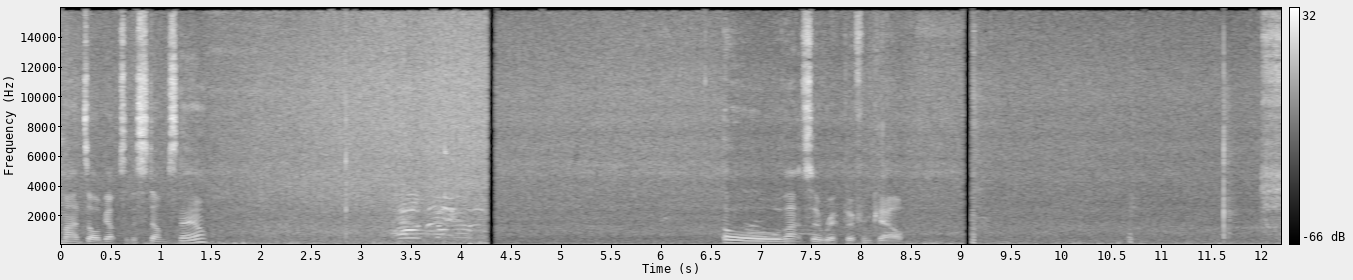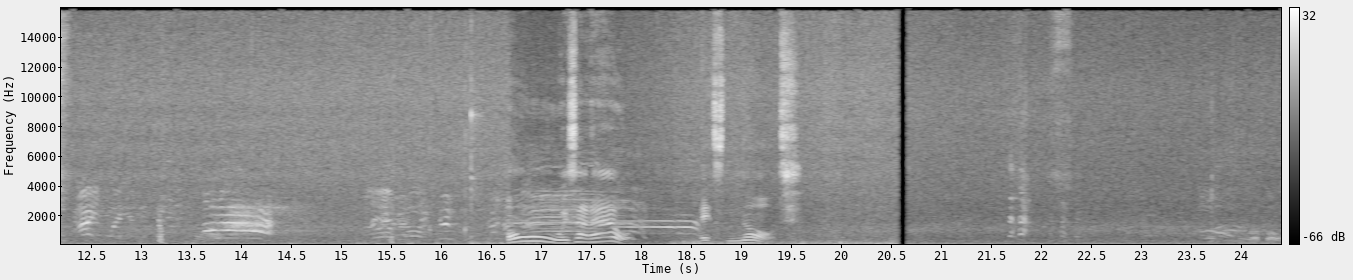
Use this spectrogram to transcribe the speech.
Mad Dog up to the stumps now. Oh, that's a ripper from Cal. Oh, is that out? It's not. Ball.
